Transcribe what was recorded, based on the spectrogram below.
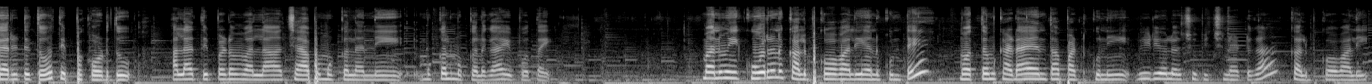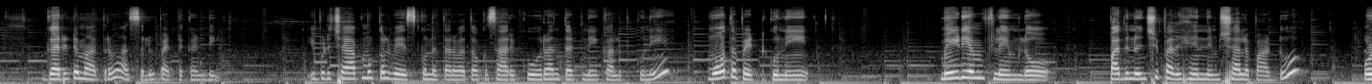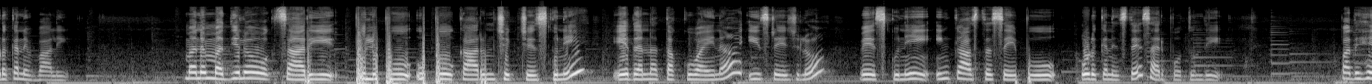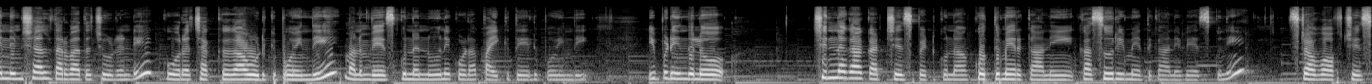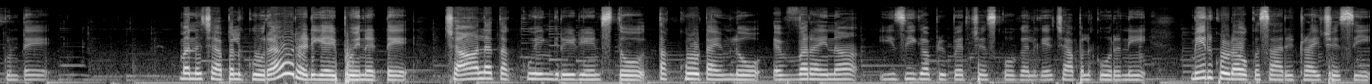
గరిటెతో తిప్పకూడదు. అలా తిప్పడం వల్ల చేప ముక్కలన్నీ ముక్కలు ముక్కలుగా అయిపోతాయి. మనం ఈ కూరను కలుపుకోవాలి అనుకుంటే మొత్తం కడాయి అంతా పట్టుకుని వీడియోలో చూపించినట్టుగా కలుపుకోవాలి. గరిటె మాత్రం అసలు పెట్టకండి. ఇప్పుడు చేప ముక్కలు వేసుకున్న తర్వాత ఒకసారి కూర అంతటిని కలుపుకుని మూత పెట్టుకుని మీడియం ఫ్లేమ్లో పది నుంచి పదిహేను నిమిషాల పాటు ఉడకనివ్వాలి. మనం మధ్యలో ఒకసారి పులుపు ఉప్పు కారం చెక్ చేసుకుని ఏదన్నా తక్కువైనా ఈ స్టేజ్లో వేసుకుని ఇంకాస్త సేపు ఉడకనిస్తే సరిపోతుంది. పదిహేను నిమిషాల తర్వాత చూడండి. కూర చక్కగా ఉడికిపోయింది. మనం వేసుకున్న నూనె కూడా పైకి తేలిపోయింది. ఇప్పుడు ఇందులో చిన్నగా కట్ చేసి పెట్టుకున్న కొత్తిమీర కానీ కసూరి మేత కానీ వేసుకుని స్టవ్ ఆఫ్ చేసుకుంటే మన చేపల కూర రెడీ అయిపోయినట్టే. చాలా తక్కువ ఇంగ్రీడియంట్స్తో తక్కువ టైంలో ఎవరైనా ఈజీగా ప్రిపేర్ చేసుకోగలిగే చేపల కూరని మీరు కూడా ఒకసారి ట్రై చేసి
